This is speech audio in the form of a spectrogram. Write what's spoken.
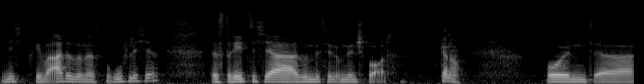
nicht private, sondern das berufliche, das dreht sich ja so ein bisschen um den Sport. Genau. Und äh,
